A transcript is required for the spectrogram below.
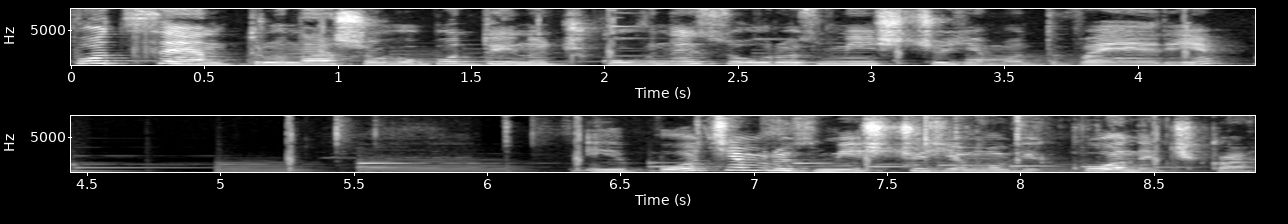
По центру нашого будиночку внизу розміщуємо двері. І потім розміщуємо віконечка.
